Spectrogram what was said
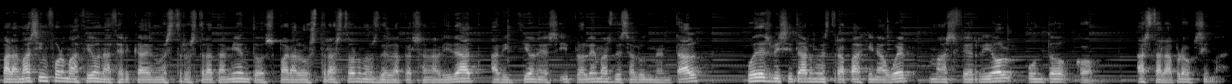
Para más información acerca de nuestros tratamientos para los trastornos de la personalidad, adicciones y problemas de salud mental, puedes visitar nuestra página web masferriol.com. Hasta la próxima.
